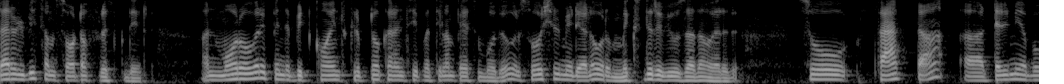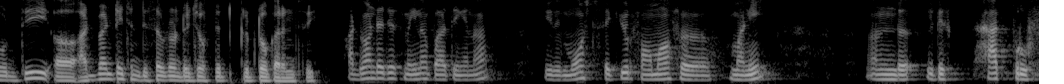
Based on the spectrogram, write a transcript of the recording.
there will be some sort of risk there and moreover இப்போ இந்த பிட்காயின்ஸ் கிரிப்டோ கரன்சி பற்றிலாம் பேசும்போது ஒரு சோஷியல் மீடியாவில் ஒரு மிக்ஸ்டு ரிவ்யூஸாக தான் வருது. ஸோ ஃபேக்டாக tell me about the advantage and disadvantage of the crypto currency advantages மெயினாக பார்த்தீங்கன்னா இது most secure form of money and it is hack proof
